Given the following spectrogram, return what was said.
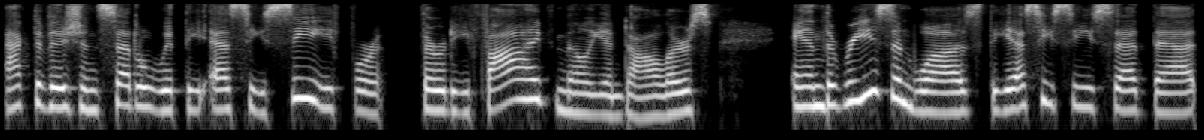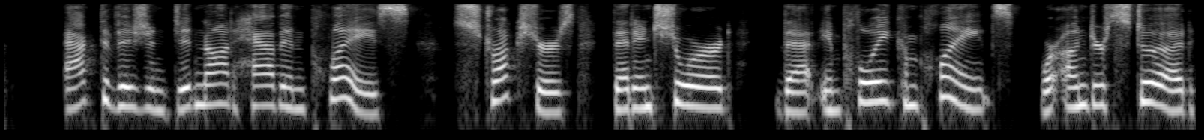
Activision settled with the SEC for $35 million. And the reason was the SEC said that Activision did not have in place structures that ensured that employee complaints were understood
